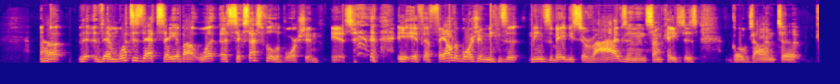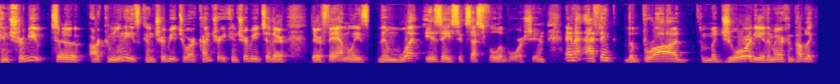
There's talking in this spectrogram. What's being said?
uh, th- then what does that say about what a successful abortion is? if a failed abortion means means the baby survives and in some cases goes on to contribute to our communities, contribute to our country, contribute to their their families, then what is a successful abortion? And I think the broad majority of the American public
